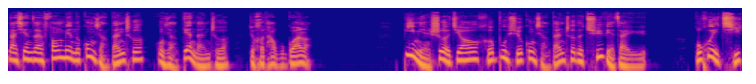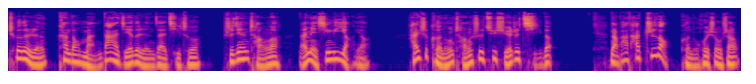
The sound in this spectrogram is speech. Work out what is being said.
那现在方便的共享单车、共享电单车就和他无关了。避免社交和不学共享单车的区别在于，不会骑车的人看到满大街的人在骑车，时间长了难免心里痒痒，还是可能尝试去学着骑的，哪怕他知道可能会受伤。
